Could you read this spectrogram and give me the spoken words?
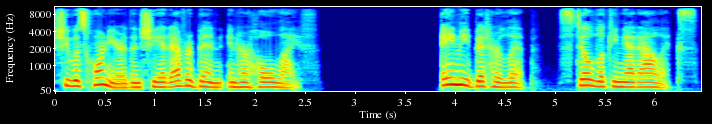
she was hornier than she had ever been in her whole life. Amy bit her lip, still looking at Alex.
